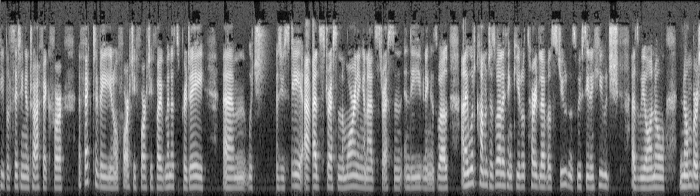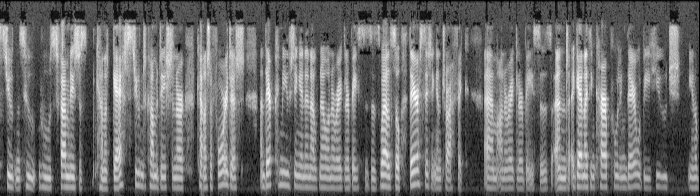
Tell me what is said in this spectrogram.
people sitting in traffic for effectively, you know, 40, 45 minutes per day, um, which as you say, adds stress in the morning and adds stress in, in the evening as well. And I would comment as well, I think, you know, third level students, we've seen a huge, as we all know, number of students who whose families just cannot get student accommodation or cannot afford it. And they're commuting in and out now on a regular basis as well. So they're sitting in traffic um, on a regular basis. And again, I think carpooling there would be a huge, you know,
